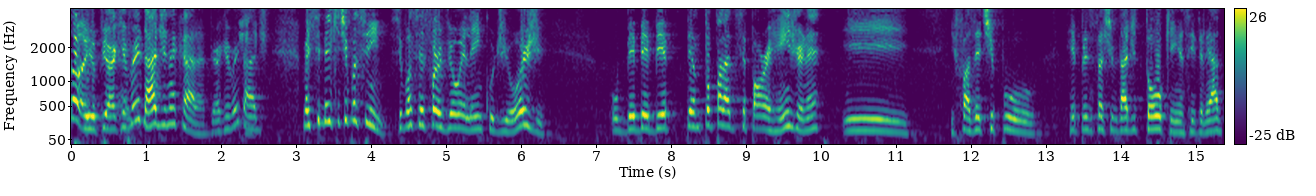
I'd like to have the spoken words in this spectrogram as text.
Não, e o pior que é verdade, né, cara? Pior que é verdade. Mas se bem que, tipo assim, se você for ver o elenco de hoje, o BBB tentou parar de ser Power Ranger, né? E, e fazer, tipo, representatividade Tolkien, assim, tá ligado?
